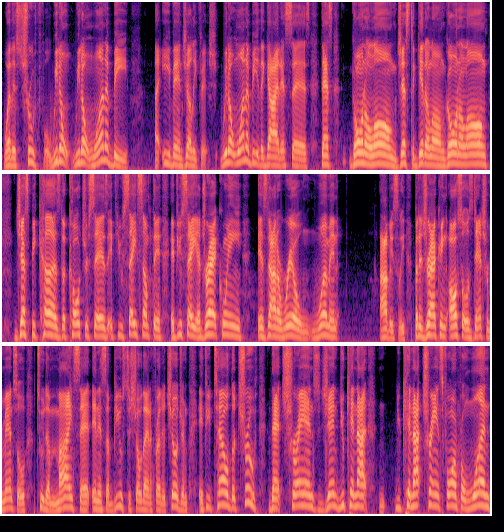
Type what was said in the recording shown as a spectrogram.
what is truthful. We don't we don't want to be a evangelifish. We don't want to be the guy that says that's going along just to get along, going along just because the culture says if you say something, if you say a drag queen is not a real woman obviously, but a drag king also is detrimental to the mindset and its abuse to show that in front of children. If you tell the truth that transgender, you cannot you cannot transform from one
